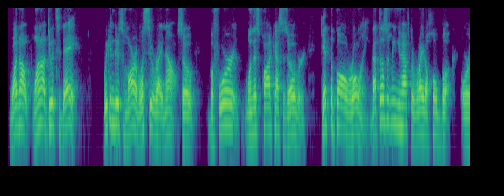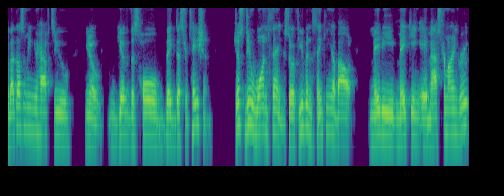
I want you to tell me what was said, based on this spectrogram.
Why not why not do it today? We can do tomorrow, but let's do it right now. So before when this podcast is over, get the ball rolling. That doesn't mean you have to write a whole book or that doesn't mean you have to, you know, give this whole big dissertation. Just do one thing. So if you've been thinking about maybe making a mastermind group,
